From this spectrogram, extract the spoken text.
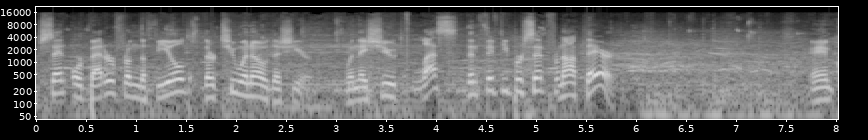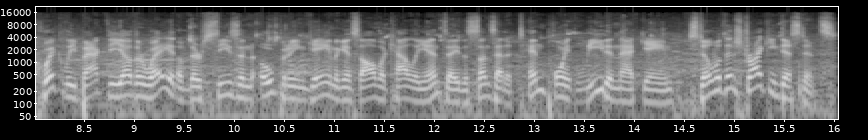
Percent or better from the field, they're 2 0 this year. When they shoot less than 50% from not there. And quickly back the other way of their season opening game against Agua Caliente. The Suns had a 10 point lead in that game, still within striking distance.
